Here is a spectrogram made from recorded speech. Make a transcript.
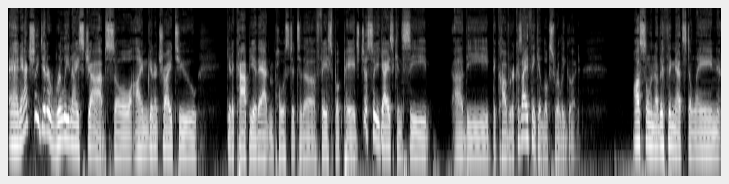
and actually did a really nice job. So I'm going to try to get a copy of that and post it to the Facebook page just so you guys can see uh, the the cover because I think it looks really good. Also, another thing that's delaying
